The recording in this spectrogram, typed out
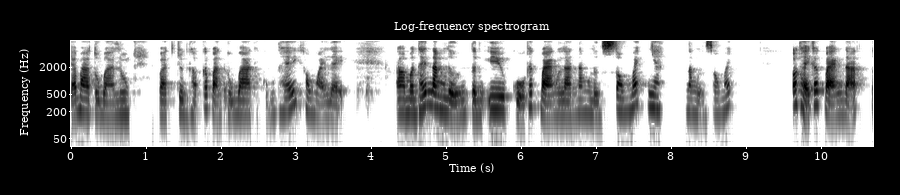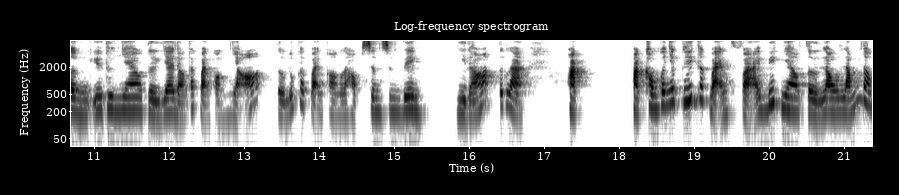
cả ba tụ bà luôn. Và trường hợp các bạn tụ ba thì cũng thế không ngoại lệ. À, mình thấy năng lượng tình yêu của các bạn là năng lượng sâu mát nha năng lượng sâu mát có thể các bạn đã từng yêu thương nhau từ giai đoạn các bạn còn nhỏ từ lúc các bạn còn là học sinh sinh viên gì đó. Tức là hoặc hoặc không có nhất thiết các bạn phải biết nhau từ lâu lắm đâu.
